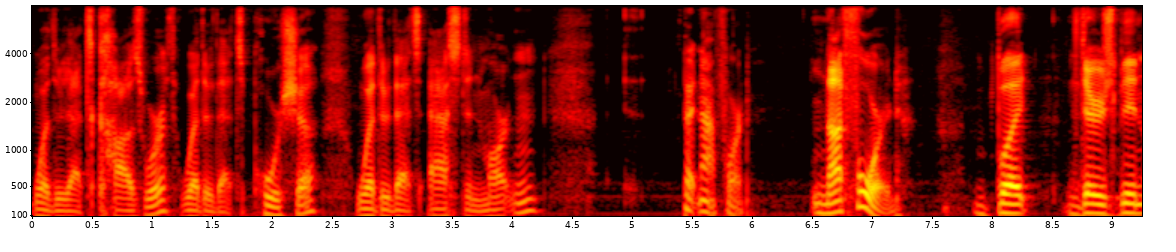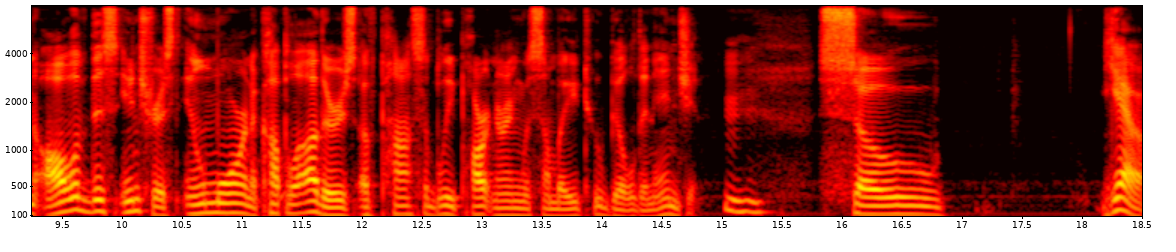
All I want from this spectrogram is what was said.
Whether that's Cosworth, whether that's Porsche, whether that's Aston Martin, But not Ford. not Ford, but there's been all of this interest, Ilmor and a couple of others, of possibly partnering with somebody to build an engine. So, yeah,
